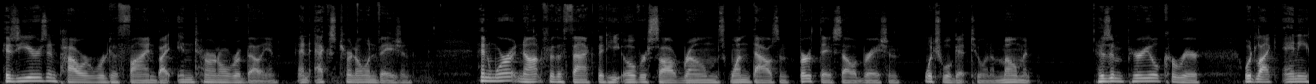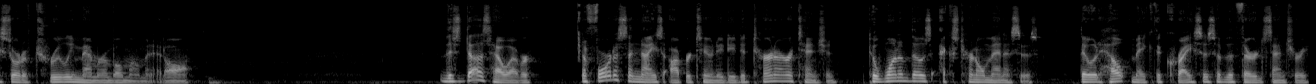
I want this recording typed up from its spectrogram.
His years in power were defined by internal rebellion and external invasion, and were it not for the fact that he oversaw Rome's 1000th birthday celebration, which we'll get to in a moment, his imperial career would lack any sort of truly memorable moment at all. This does, however, afford us a nice opportunity to turn our attention to one of those external menaces that would help make the crisis of the 3rd century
